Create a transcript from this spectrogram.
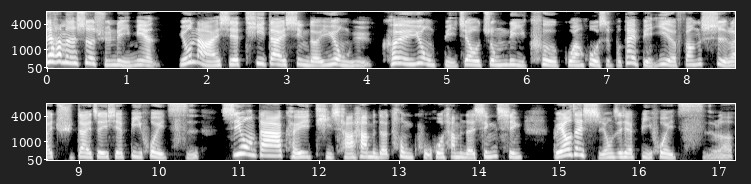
在他们的社群里面，有哪一些替代性的用语可以用比较中立、客观，或者是不带贬义的方式来取代这一些避讳词？希望大家可以体察他们的痛苦或他们的心情，不要再使用这些避讳词了。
